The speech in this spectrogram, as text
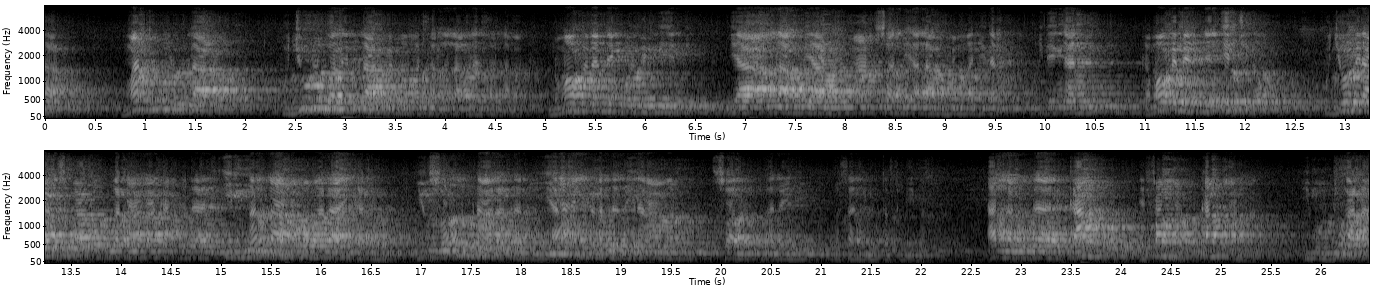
laaɗo mandugol ɗum laaɗo ko juulugol e ɗulaaɗo ɓe mamad sallllahu alih wa sallam no mawɓe men ɓe gollirni en ya allahu ya rahman salli ala muhammadina iɗen anndi ko mawɓe men ɓe ƴetti ɗo وجومنا سبحانه وتعالى نحو ذلك. إن الله وملائكته يصلون على النبي. يا أيها الذين آمنوا صلوا عليه وسلموا تسليما. الله ذلك كم؟ فهم كم أنا يمجو أنا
